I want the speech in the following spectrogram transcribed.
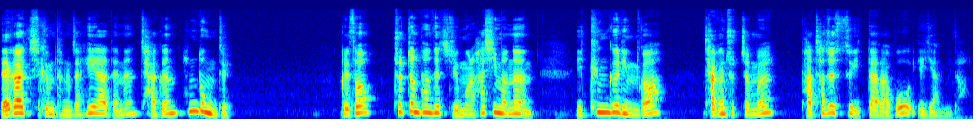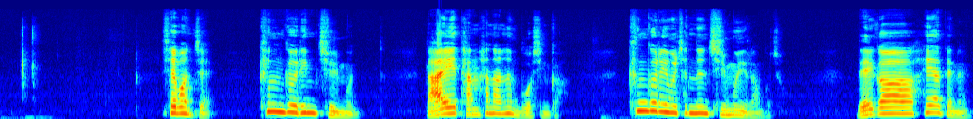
내가 지금 당장 해야 되는 작은 행동들. 그래서 초점 탐색 질문을 하시면은 이 큰 그림과 작은 초점을 다 찾을 수 있다라고 얘기합니다. 세 번째, 큰 그림 질문. 나의 단 하나는 무엇인가? 큰 그림을 찾는 질문이란 거죠. 내가 해야 되는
